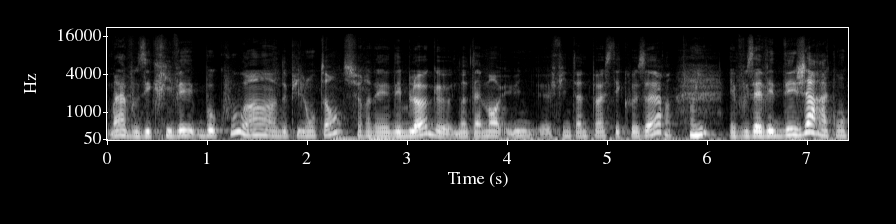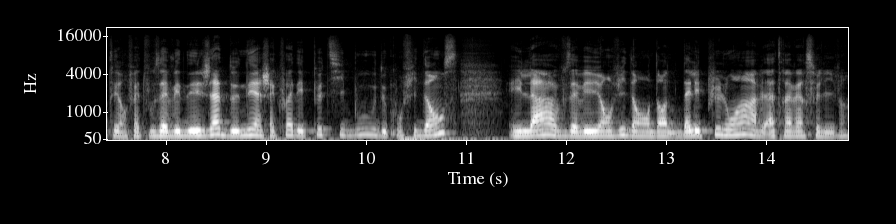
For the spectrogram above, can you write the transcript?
voilà, vous écrivez beaucoup hein, depuis longtemps sur des, des blogs, notamment une, euh, Finton Post et Closer. Oui. Et vous avez déjà raconté, en fait, vous avez déjà donné à chaque fois des petits bouts de confidences. Et là, vous avez eu envie d'aller plus loin à, travers ce livre?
